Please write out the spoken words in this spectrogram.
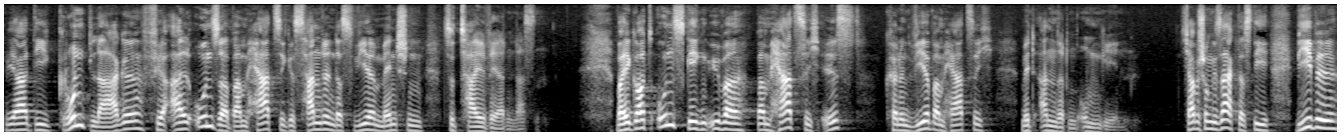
ja die Grundlage für all unser barmherziges Handeln, das wir Menschen zuteil werden lassen. Weil Gott uns gegenüber barmherzig ist, können wir barmherzig mit anderen umgehen. Ich habe schon gesagt, dass die Bibel,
